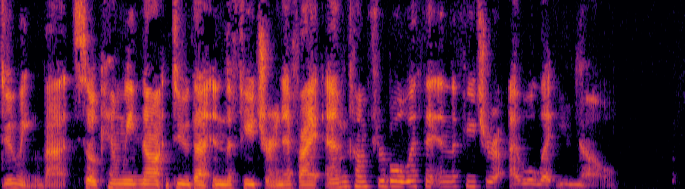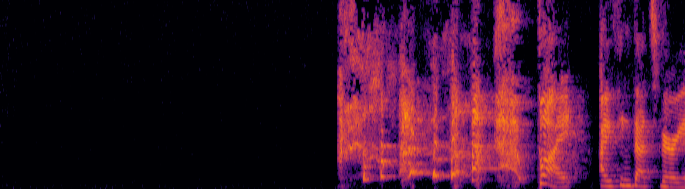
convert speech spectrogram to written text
doing that. So can we not do that in the future? And if I am comfortable with it in the future, I will let you know. but I think that's very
